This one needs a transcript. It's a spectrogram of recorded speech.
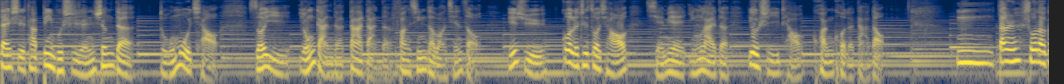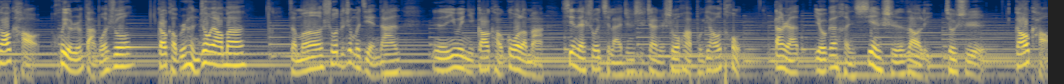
但是它并不是人生的独木桥，所以勇敢的、大胆的、放心的往前走。也许过了这座桥，前面迎来的又是一条宽阔的大道。嗯，当然说到高考，会有人反驳说，高考不是很重要吗？怎么说的这么简单？嗯，因为你高考过了嘛。现在说起来真是站着说话不腰痛。当然，有个很现实的道理，就是。高考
